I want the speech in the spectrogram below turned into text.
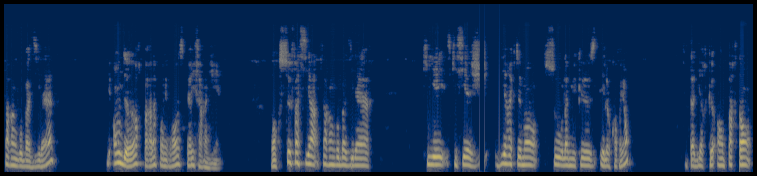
pharyngo-basilaire, et en dehors par l'aponeurose péripharyngienne. Donc ce fascia pharyngo-basilaire qui, est, qui siège directement sous la muqueuse et le corion. C'est-à-dire qu'en partant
